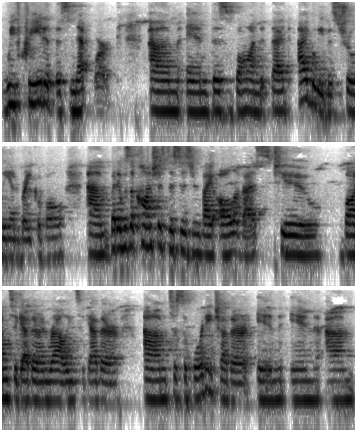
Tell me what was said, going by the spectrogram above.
we've created this network um, and this bond that I believe is truly unbreakable. Um, but it was a conscious decision by all of us to bond together and rally together um, to support each other in in um,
